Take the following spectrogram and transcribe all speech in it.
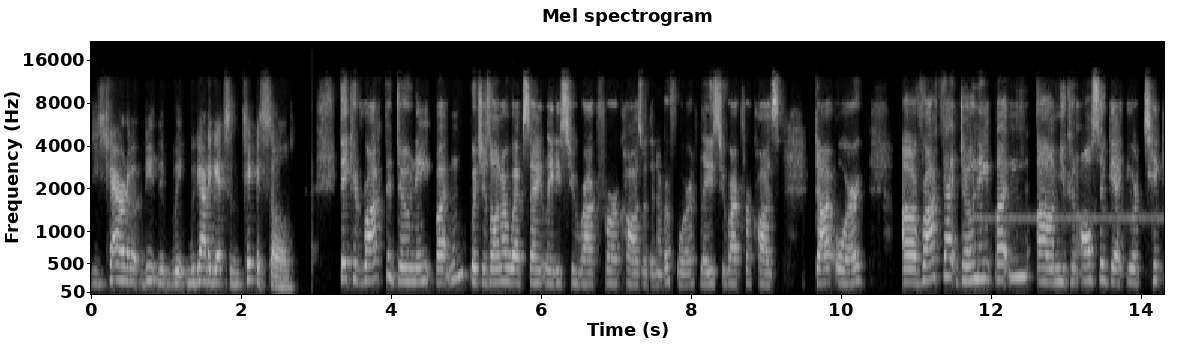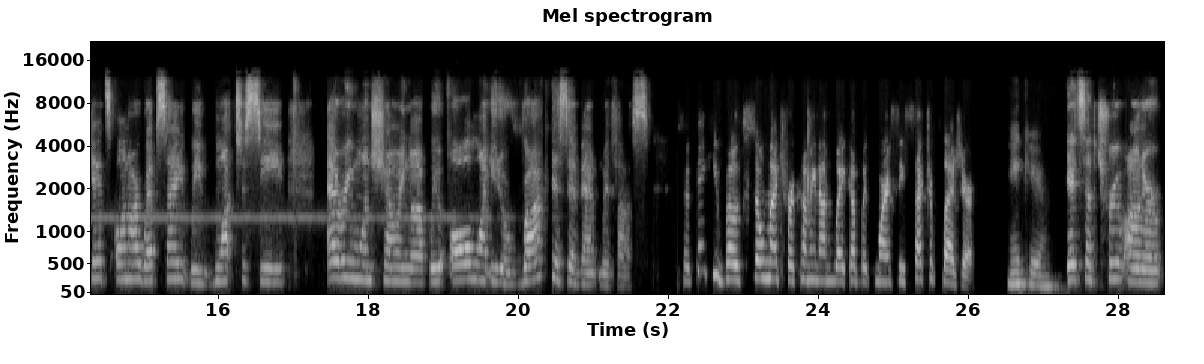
these charitable we, we got to get some tickets sold They could rock the donate button, which is on our website, Ladies Who Rock for a Cause with the number four, ladies who rock for cause.org. Uh, rock that donate button. Um, you can also get your tickets on our website. We want to see everyone showing up. We all want you to rock this event with us. So thank you both so much for coming on Wake Up with Marci. Such a pleasure. Thank you. It's a true honor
